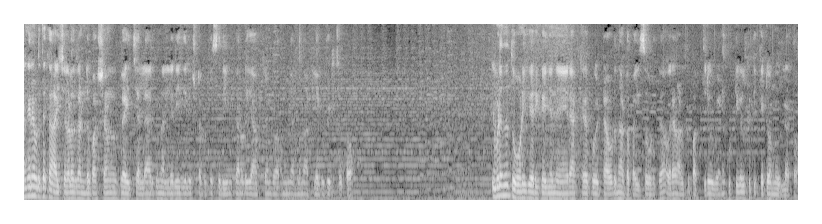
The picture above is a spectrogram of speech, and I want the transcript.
അങ്ങനെ ഇവിടുത്തെ കാഴ്ചകളൊക്കെ കണ്ട് ഭക്ഷണമൊക്കെ കഴിച്ച് എല്ലാവർക്കും നല്ല രീതിയിൽ ഇഷ്ടപ്പെട്ട് സലീം ഖാനോട് യാത്ര എന്ന് പറഞ്ഞ് നമ്മുടെ നാട്ടിലേക്ക് തിരിച്ചു കേട്ടോ. ഇവിടെ നിന്ന് തോണി കയറി കഴിഞ്ഞാൽ നേരെ അക്കരെ പോയിട്ട് അവിടെ നിന്ന് കേട്ടോ പൈസ കൊടുക്കുക. ഒരാൾക്ക് പത്ത് രൂപയാണ്. കുട്ടികൾക്ക് ടിക്കറ്റ് ഒന്നുമില്ല കേട്ടോ.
